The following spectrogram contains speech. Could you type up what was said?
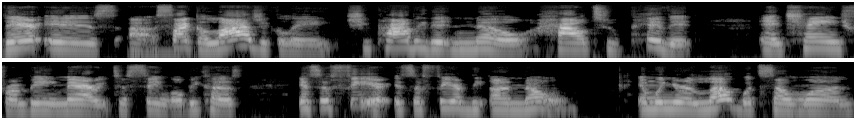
There is uh, psychologically, she probably didn't know how to pivot and change from being married to single because it's a fear. It's a fear of the unknown. And when you're in love with someone,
